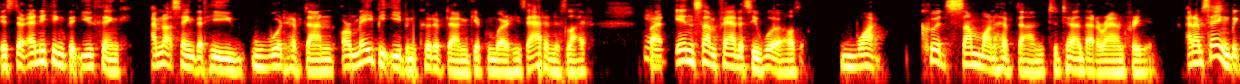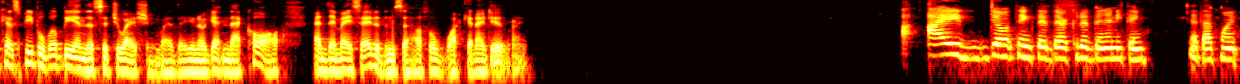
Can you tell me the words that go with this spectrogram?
is there anything that you think? I'm not saying that he would have done, or maybe even could have done, given where he's at in his life. Yeah. But in some fantasy world, what could someone have done to turn that around for you? And I'm saying because people will be in the situation where they're, you know, getting that call and they may say to themselves, well, what can I do? Right. I- I don't think that there could have been anything at that point.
